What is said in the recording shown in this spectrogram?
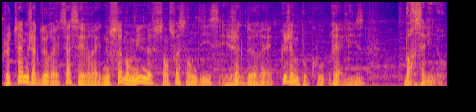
je t'aime Jacques Deray, ça c'est vrai. Nous sommes en 1970 et Jacques Deray, que j'aime beaucoup, réalise Borsalino.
